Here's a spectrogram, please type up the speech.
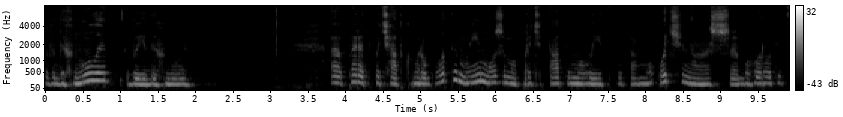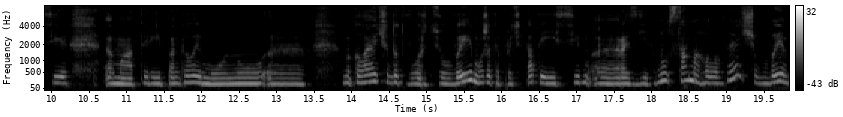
Вдихнули, видихнули. Е, Перед початком роботи ми можемо прочитати молитву там Отче наш, Богородиці е, Матері, Пантелеймону, е, Миколаю Чудотворцю. Ви можете прочитати її сім е, разів. Ну, саме головне, щоб ви е,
